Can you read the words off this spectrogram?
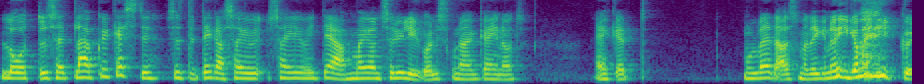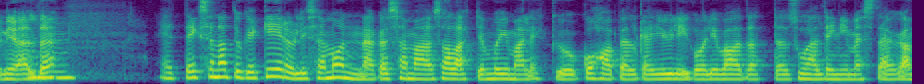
lootus, et läheb kõik hästi, sest et ega sa ju, sa ju ei tea, ma ei olnud seal ülikoolis kunagi käinud. ehk et mul vedas, ma tegin õige valiku nii-öelda mm. -hmm. et eks see natuke keerulisem on, aga samas alati on võimalik ju kohapeal käia ülikooli vaadata, suhelda inimestega.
